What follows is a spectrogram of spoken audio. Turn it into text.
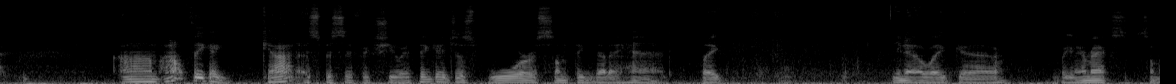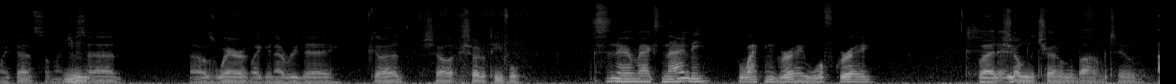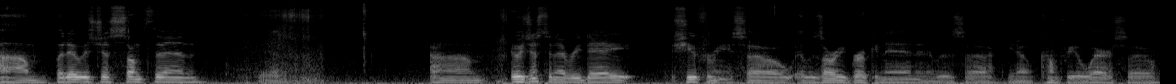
Um, I don't think I got a specific shoe. I think I just wore something that I had, like, you know, like uh, like an Air Max, something like that. Something I just Mhm. had that I was wearing like an everyday. Go ahead. Show it. Show the people. Just an Air Max 90, black and gray, wolf gray. But it, Show them the tread on the bottom too. um, but it was just something. Yeah. Um, it was just an everyday shoe for me, so it was already broken in and it was, uh, you know, comfy to wear. So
